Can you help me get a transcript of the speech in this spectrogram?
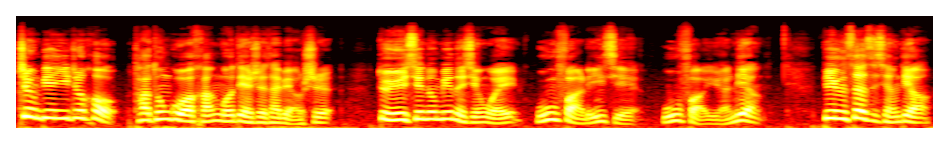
政变一周后，他通过韩国电视台表示，对于新东兵的行为无法理解、无法原谅，并再次强调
